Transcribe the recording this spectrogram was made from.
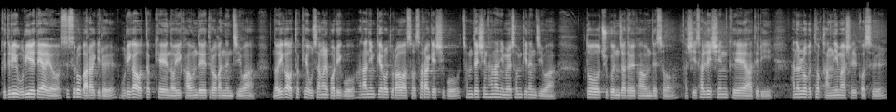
그들이 우리에 대하여 스스로 말하기를 우리가 어떻게 너희 가운데에 들어갔는지와 너희가 어떻게 우상을 버리고 하나님께로 돌아와서 살아계시고 참되신 하나님을 섬기는지와 또 죽은 자들 가운데서 다시 살리신 그의 아들이 하늘로부터 강림하실 것을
